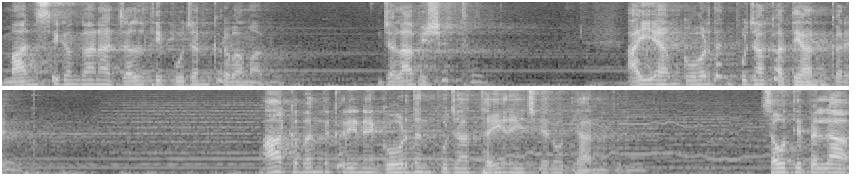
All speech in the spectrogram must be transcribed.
માનસી ગંગાના જલથી પૂજન કરવામાં આવ્યું. જલાભિષેક થયો. આઈએ હમ ગોવર્ધન પૂજા કા ધ્યાન કરે. આંખ બંધ કરીને ગોવર્ધન પૂજા થઈ રહી છે એનું ધ્યાન કર્યું. સૌથી પહેલા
